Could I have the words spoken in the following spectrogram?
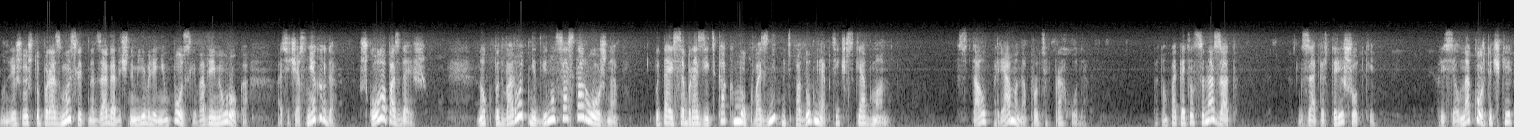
Он решил, что поразмыслить над загадочным явлением после, во время урока, а сейчас некогда, в школу опоздаешь. Но к подворотне двинулся осторожно, пытаясь сообразить, как мог возникнуть подобный оптический обман. Встал прямо напротив прохода. Потом попятился назад, к запертой решетке. Присел на корточки.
